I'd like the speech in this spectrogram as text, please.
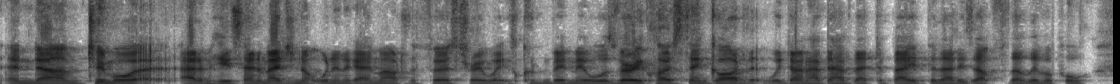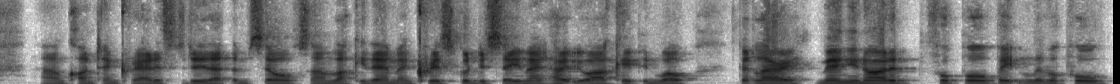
And um, two more. Adam here saying, imagine not winning a game after the first three weeks couldn't be me. Well, it was very close. Thank God that we don't have to have that debate, but that is up for the Liverpool um, content creators to do that themselves. So I'm lucky them. And Chris, good to see you, mate. Hope you are keeping well. But Larry, Man United football beating Liverpool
